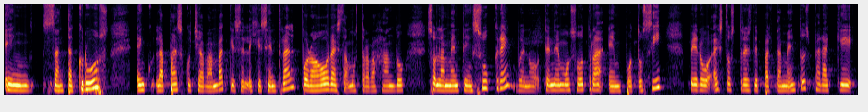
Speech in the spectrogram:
en Santa Cruz, en La Paz, Cochabamba, que es el eje central. Por ahora estamos trabajando solamente en Sucre, bueno, tenemos otra en Potosí, pero a estos tres departamentos para que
